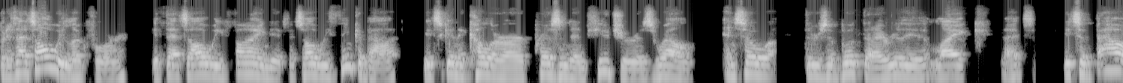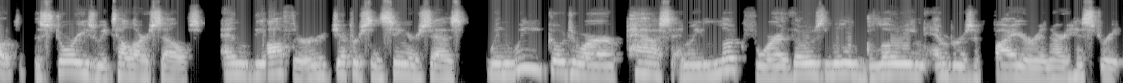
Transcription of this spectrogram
but if that's all we look for, if that's all we find, if it's all we think about, it's going to color our present and future as well. And so there's a book that I really like that's it's about the stories we tell ourselves. And the author, Jefferson Singer, says, when we go to our past and we look for those little glowing embers of fire in our history,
